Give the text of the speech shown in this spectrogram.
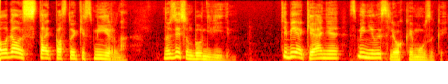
Полагалось встать по стойке смирно, но здесь он был невидим. «Тебе, океане» сменилась легкой музыкой.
